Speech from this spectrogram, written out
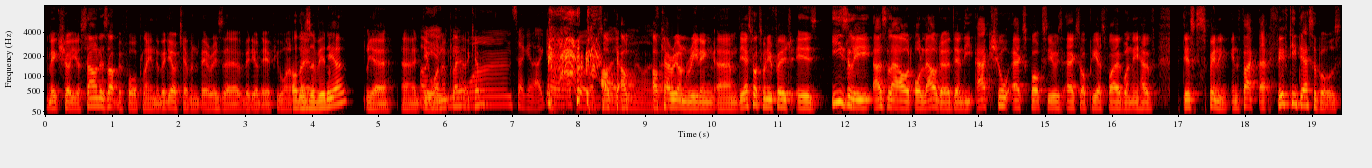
Make sure your sound is up before playing the video, Kevin. There is a video there if you want to. Oh, there's it. a video. Yeah. Uh, do oh, you yeah, want to play it, Kevin? One second. I get it. I'll, I'll, I'll carry on reading. Um, the Xbox Mini Fridge is easily as loud or louder than the actual Xbox Series X or PS5 when they have discs spinning. In fact, at 50 decibels,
